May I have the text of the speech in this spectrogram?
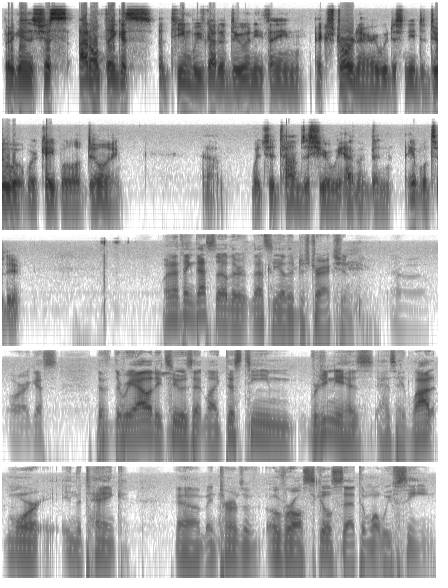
but again, it's just I don't think it's a team we've got to do anything extraordinary. We just need to do what we're capable of doing, um, which at times this year we haven't been able to do. And I think that's the other that's the other distraction, uh, or I guess the the reality too is that like this team, Virginia has has a lot more in the tank um, in terms of overall skill set than what we've seen,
